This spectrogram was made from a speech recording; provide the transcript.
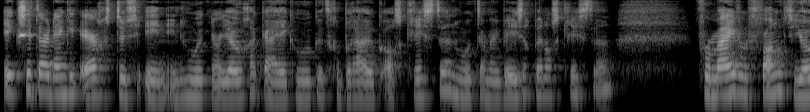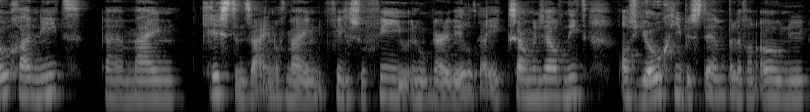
ik zit daar denk ik ergens tussenin, in hoe ik naar yoga kijk, hoe ik het gebruik als christen, hoe ik daarmee bezig ben als christen. Voor mij vervangt yoga niet uh, mijn christen zijn of mijn filosofie en hoe ik naar de wereld kijk. Ik zou mezelf niet als yogi bestempelen van, oh, nu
